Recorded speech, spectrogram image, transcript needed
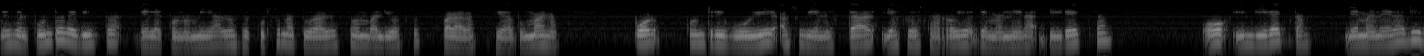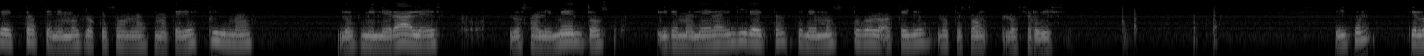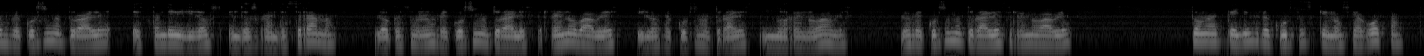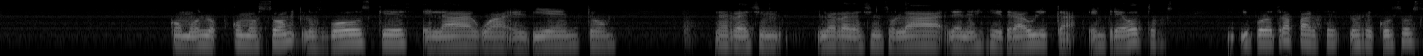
Desde el punto de vista de la economía, los recursos naturales son valiosos para la sociedad humana por contribuir a su bienestar y a su desarrollo de manera directa o indirecta. De manera directa tenemos lo que son las materias primas, los minerales, los alimentos y de manera indirecta tenemos todo lo, aquello lo que son los servicios. Dicen que los recursos naturales están divididos en dos grandes ramas, lo que son los recursos naturales renovables y los recursos naturales no renovables. Los recursos naturales renovables son aquellos recursos que no se agotan, como, como son los bosques, el agua, el viento, la radiación, la radiación solar, la energía hidráulica, entre otros. Y por otra parte, los recursos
